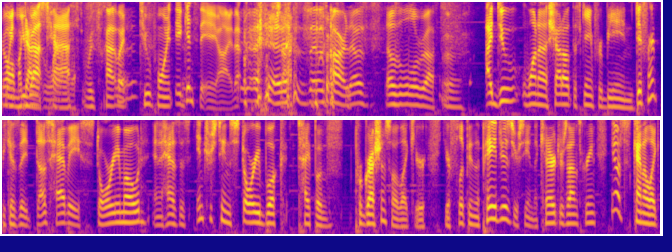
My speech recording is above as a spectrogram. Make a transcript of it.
Oh Oh when my you God, got was last was kind of like two point against the AI. That was yeah, that was, that was hard. That was that was a little rough. I do want to shout out this game for being different because it does have a story mode and it has this interesting storybook type of progression. So like you're you're flipping the pages, you're seeing the characters on screen. You know, it's just kind of like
